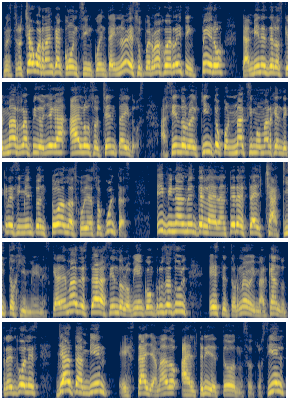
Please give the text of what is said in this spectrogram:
Nuestro chavo arranca con 59 super bajo de rating, pero también es de los que más rápido llega a los 82, haciéndolo el quinto con máximo margen de crecimiento en todas las joyas ocultas. Y finalmente en la delantera está el Chaquito Jiménez, que además de estar haciéndolo bien con Cruz Azul este torneo y marcando tres goles, ya también está llamado al tri de todos nosotros. Y él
